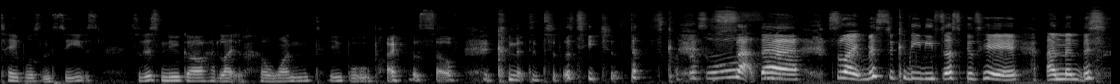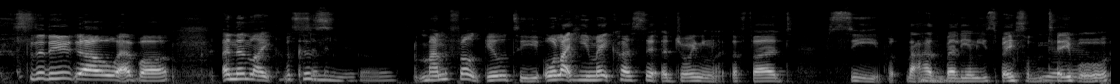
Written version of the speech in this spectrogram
tables and seats. So this new girl had like her one table by herself connected to the teacher's desk. Sat there. So like Mr. Kanini's desk is here, and then this is the new girl, whatever. And then like There's because so many new girls. man felt guilty or like he make her sit adjoining like the third seat that had barely any space on the Mm. Yeah. table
